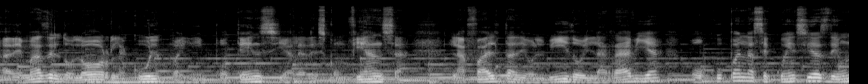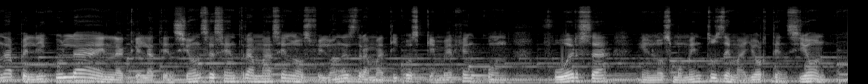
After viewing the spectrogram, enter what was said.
Además del dolor, la culpa la impotencia, la desconfianza, la falta de olvido y la rabia ocupan las secuencias de una película en la que la atención se centra más en los filones dramáticos que emergen con fuerza en los momentos de mayor tensión.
